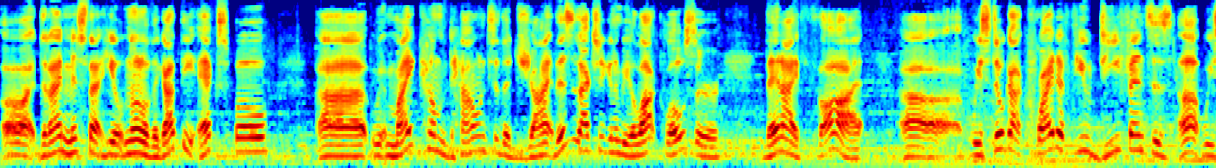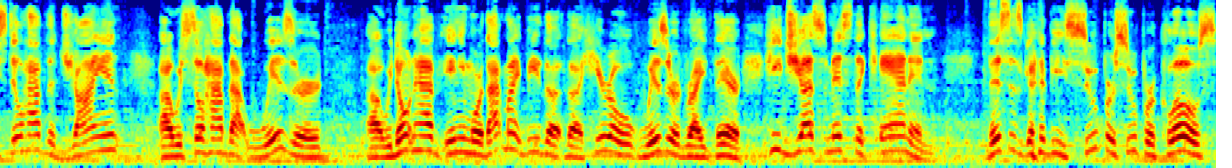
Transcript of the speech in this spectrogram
Uh, did I miss that heal? No, no. They got the expo. Uh, it might come down to the giant. This is actually going to be a lot closer than I thought. Uh, we still got quite a few defenses up. We still have the giant. Uh, we still have that wizard. Uh, we don't have any more. That might be the, the hero wizard right there. He just missed the cannon. This is going to be super, super close.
